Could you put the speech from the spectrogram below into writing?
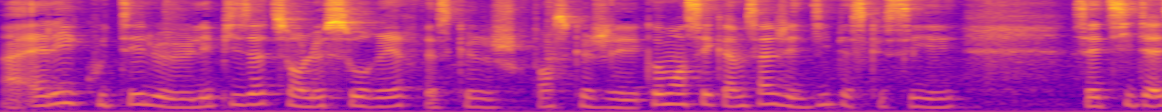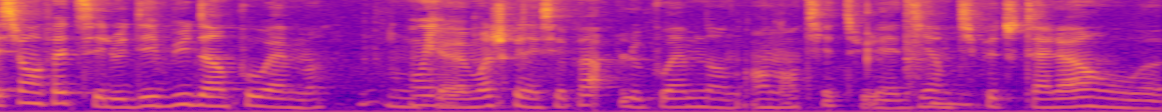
Ah, allez écouter l'épisode sur le sourire parce que je pense que j'ai commencé comme ça. J'ai dit parce que c'est cette citation, en fait, c'est le début d'un poème. Donc, euh, moi, je connaissais pas le poème en, entier, tu l'as dit un petit peu tout à l'heure, où euh,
